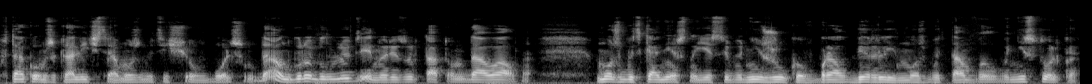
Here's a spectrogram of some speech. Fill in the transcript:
в таком же количестве, а может быть еще в большем. Да, он гробил людей, но результат он давал. Да. Может быть, конечно, если бы не Жуков брал Берлин, может быть, там было бы не столько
